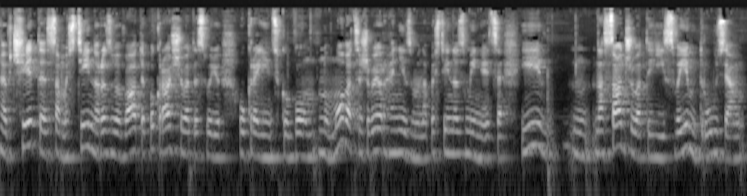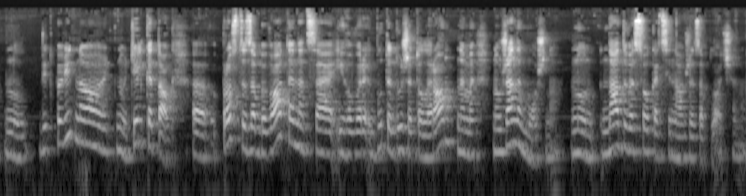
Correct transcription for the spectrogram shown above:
Вчити самостійно розвивати, покращувати свою українську, бо ну, мова це живий організм, вона постійно змінюється, і насаджувати її своїм друзям. Ну, Відповідно, ну тільки так. Е, просто забивати на це і говорити, бути дуже толерантними ну вже не можна. Ну надвисока ціна вже заплачена.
